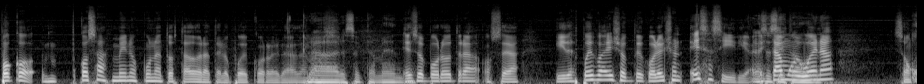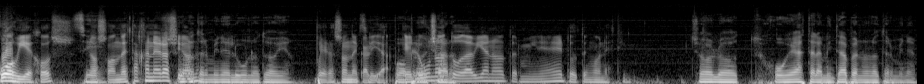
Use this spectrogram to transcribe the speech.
Poco, mm, cosas menos que una tostadora te lo puede correr además. Claro, exactamente. Eso por otra, o sea, y después Bioshock The Collection, esa sí iría. Sí está está muy bueno. buena. Son juegos viejos, Sí. no son de esta Yo generación, no terminé el 1 todavía. pero son de Sí, calidad. puedo el 1 aprovechar. todavía no lo terminé, lo tengo en Steam. Yo lo jugué hasta la mitad, pero no lo terminé.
